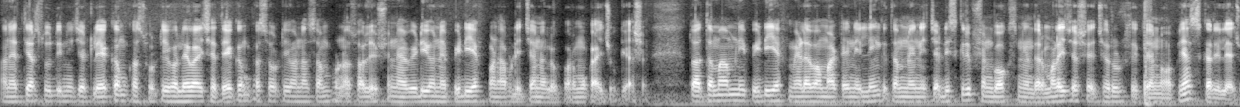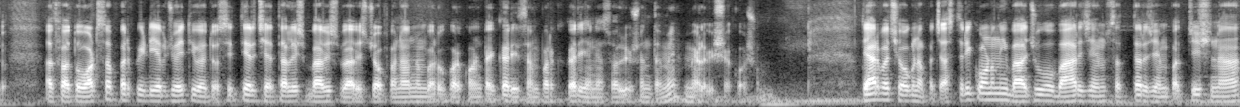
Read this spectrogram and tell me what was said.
અને અત્યાર સુધીની જેટલી એકમ કસોટીઓ લેવાય છે તે એકમ કસોટીઓના સંપૂર્ણ સોલ્યુશનના વીડિયો અને પીડીએફ પણ આપણી ચેનલ ઉપર મુકાઈ ચૂક્યા છે. તો આ તમામની પીડીએફ મેળવવા માટેની લિંક તમને નીચે ડિસ્ક્રિપ્શન બોક્સની અંદર મળી જશે. જરૂરથી તેનો અભ્યાસ કરી લેજો. અથવા તો વોટ્સઅપ પર પીડીએફ જોઈતી હોય તો સિત્તેર, છેતાલીસ, બાવીસ બાવીસ, ચોપન આ નંબર ઉપર કોન્ટેક્ટ કરી સંપર્ક કરી અને સોલ્યુશન તમે મેળવી શકો છો. ત્યાર પછી ઓગણપચાસ ત્રિકોણની બાજુઓ બાર જેમ, સત્તર જેમ, પચીસના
